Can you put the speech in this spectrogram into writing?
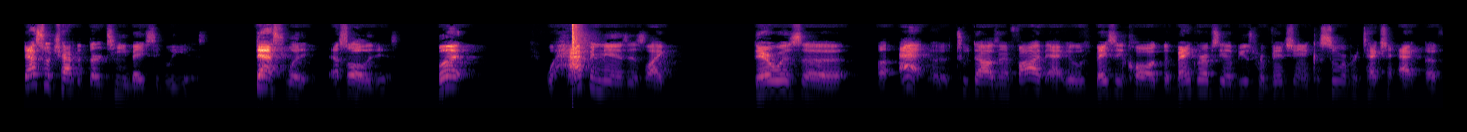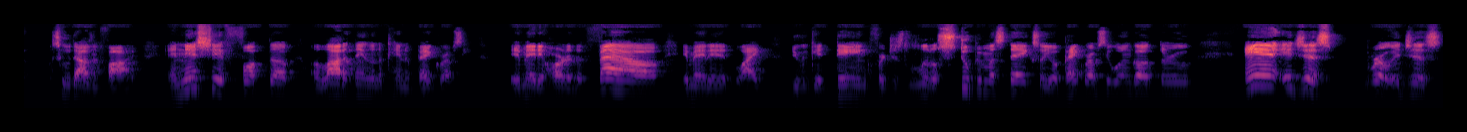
That's what chapter 13 basically is. That's what it that's all it is. But what happened is is like there was a a act, a 2005 act. It was basically called the Bankruptcy Abuse Prevention and Consumer Protection Act of 2005. And this shit fucked up a lot of things when it came to bankruptcy. It made it harder to file. It made it like you could get dinged for just little stupid mistakes so your bankruptcy wouldn't go through. And it just, bro, it just,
